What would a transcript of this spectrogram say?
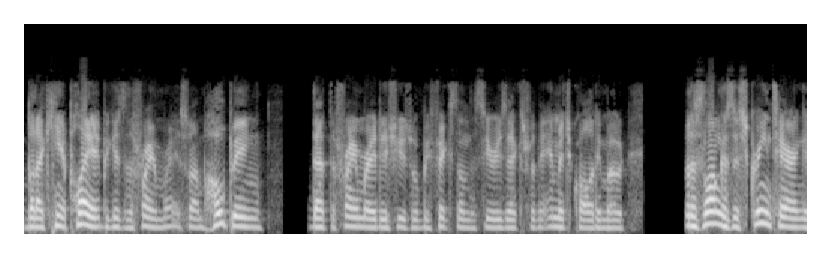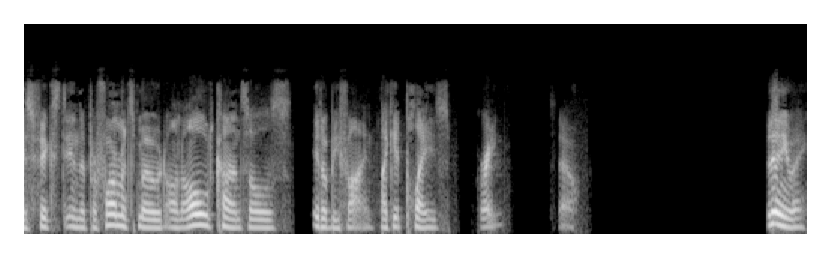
but I can't play it because of the frame rate. So I'm hoping that the frame rate issues will be fixed on the Series X for the image quality mode. But as long as the screen tearing is fixed in the performance mode on old consoles, it'll be fine. Like it plays great. So, but anyway,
